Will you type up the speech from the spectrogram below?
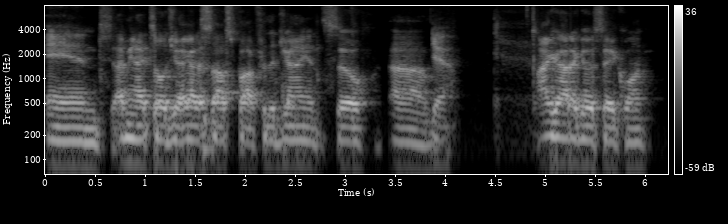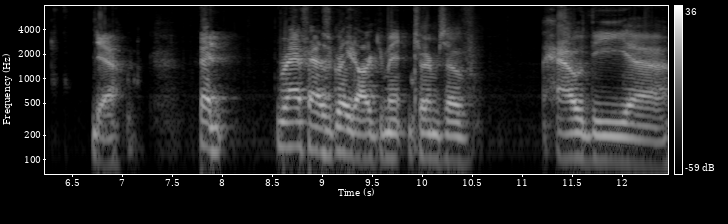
And I mean, I told you I got a soft spot for the Giants. So um, Yeah. I got to go Saquon. Yeah. And Raf has a great argument in terms of how the uh,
